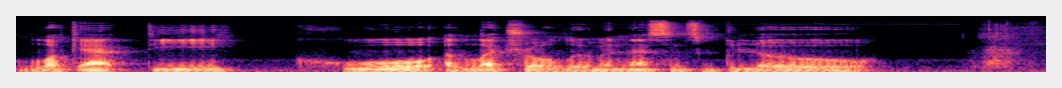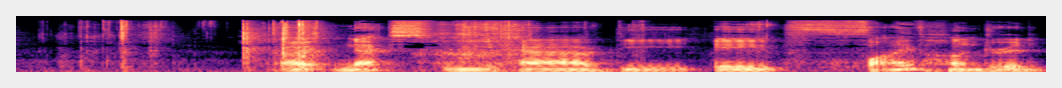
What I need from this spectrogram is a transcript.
look at the cool electroluminescence glow. All right, next we have the A500,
